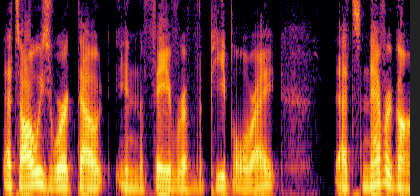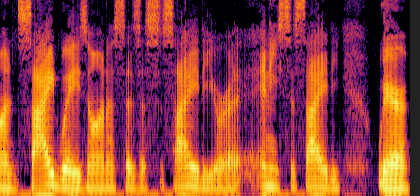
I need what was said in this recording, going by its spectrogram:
That's always worked out in the favor of the people right? That's never gone sideways on us as a society or a, any society where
